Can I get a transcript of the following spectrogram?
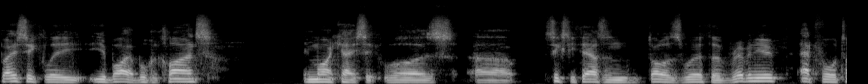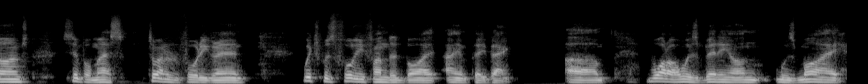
basically, you buy a book of clients. In my case, it was uh, $60,000 worth of revenue at four times. Simple mass, 240 grand, which was fully funded by AMP Bank. Um, what I was betting on was my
